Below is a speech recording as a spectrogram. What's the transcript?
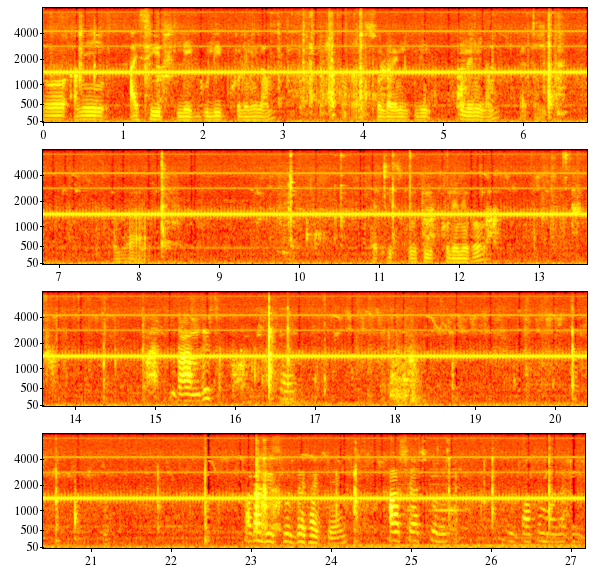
তো আমি আইসির লেগগুলি খুলে নিলাম সোল্ডারিংগুলি খুলে নিলাম। এখন আমরা স্ক্রুটি খুলে নেব। দেখাচ্ছে খাওয়া শেষ করুন তারপর মজা করুন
